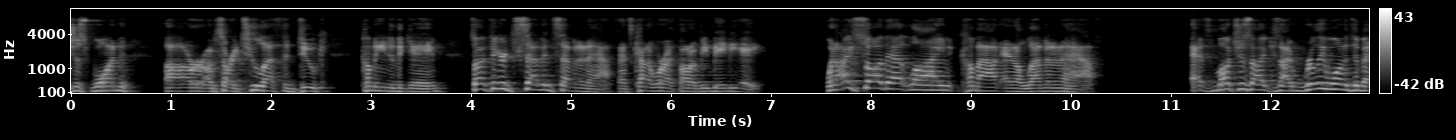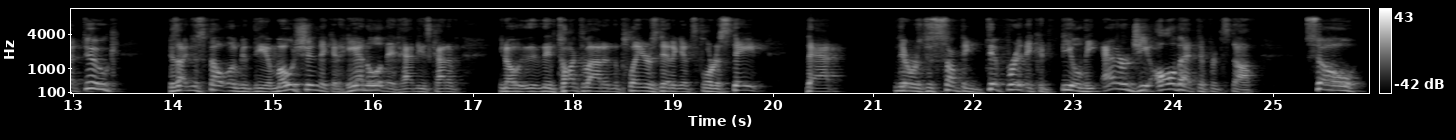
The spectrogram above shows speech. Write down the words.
just one, uh, or I'm sorry, two less than Duke coming into the game. So I figured seven, seven and a half. That's kind of where I thought it would be, maybe eight. When I saw that line come out at 11 and a half, as much as I, because I really wanted to bet Duke, because I just felt like the emotion, they can handle it. They've had these kind of, you know, they've talked about it, the players did against Florida State, that there was just something different. They could feel the energy, all that different stuff. So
